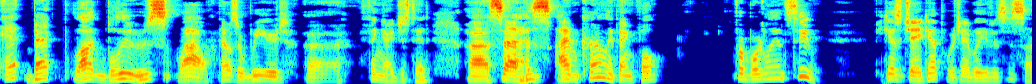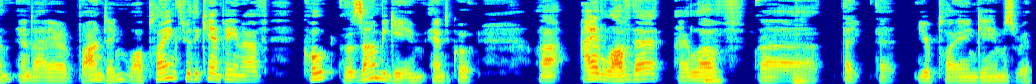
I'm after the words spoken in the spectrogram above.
eh, backlog blues. Wow, that was a weird uh, thing I just did. Uh, says I'm currently thankful for Borderlands 2 because Jacob, which I believe is his son, and I are bonding while playing through the campaign of quote the zombie game end quote. Uh, I love that. I love uh, that that you're playing games with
